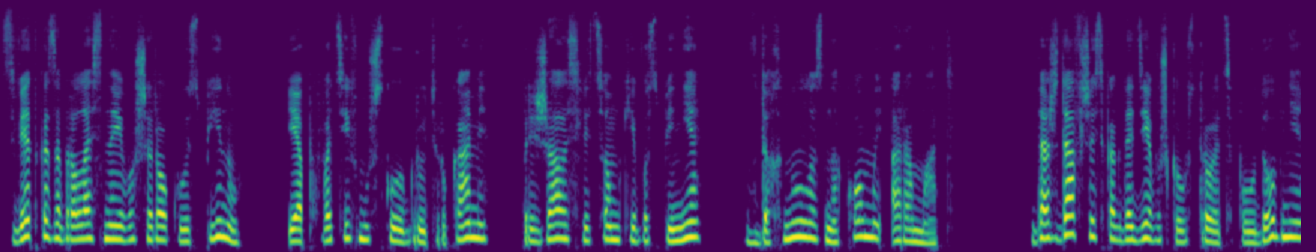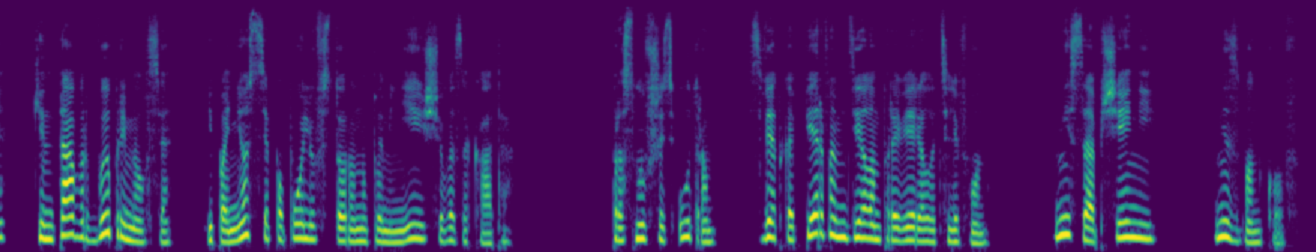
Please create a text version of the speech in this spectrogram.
Светка забралась на его широкую спину и, обхватив мужскую грудь руками, прижалась лицом к его спине, вдохнула знакомый аромат. Дождавшись, когда девушка устроится поудобнее, кентавр выпрямился и понесся по полю в сторону пламенеющего заката. Проснувшись утром, Светка первым делом проверила телефон. Ни сообщений, ни звонков.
